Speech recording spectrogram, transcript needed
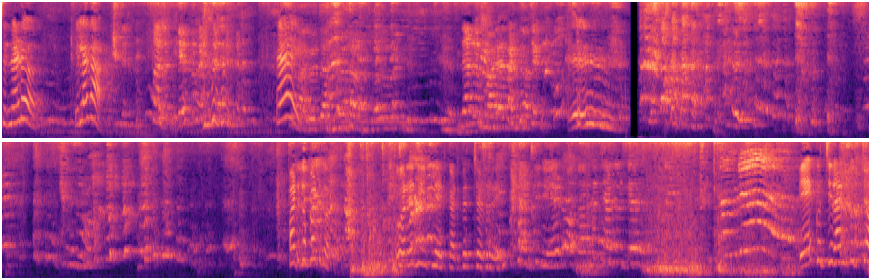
చిన్నాడు ఇలాగా. ఏయ్. పట్టుకో. ఒరే నీ ప్లేట్ కడుకొచ్చాడు రే. ఏ కుర్చీరాని కూర్చో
